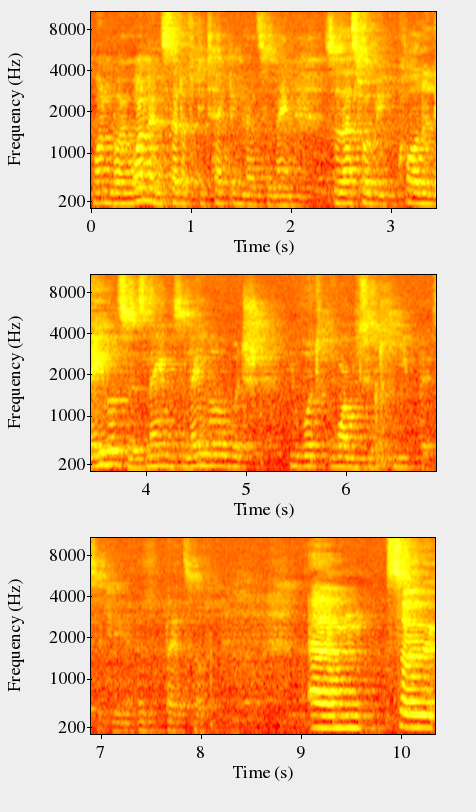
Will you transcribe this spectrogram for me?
one by one instead of detecting that's a name. So that's what we call a label. So his name is a label which you would want to keep basically by itself. Um, so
